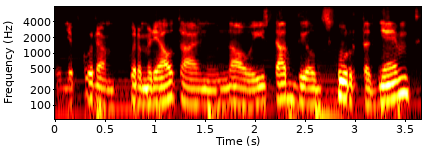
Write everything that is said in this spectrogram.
un jebkuram, kuram ir jautājumi un nav īsti atbildes, kur tad ņemt.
